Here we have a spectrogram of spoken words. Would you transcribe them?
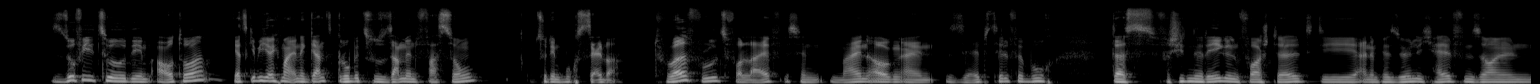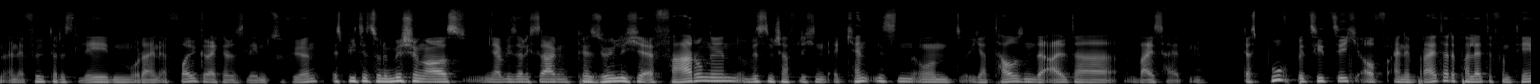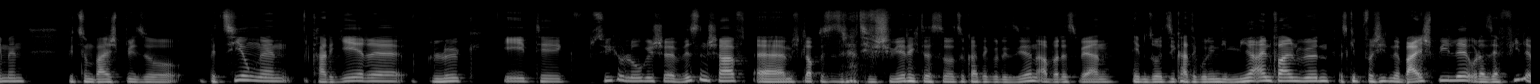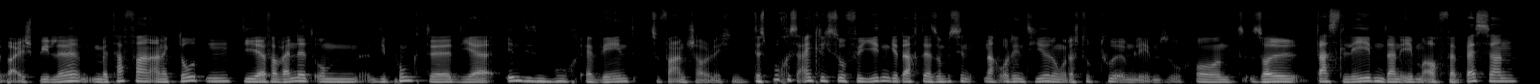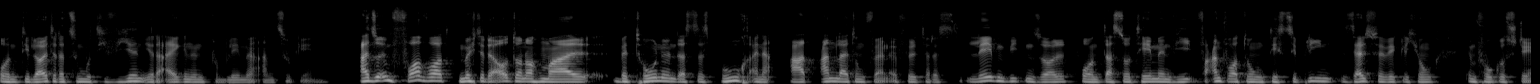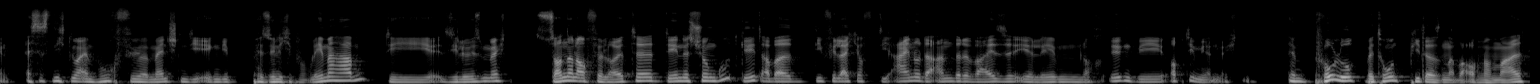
So viel zu dem Autor. Jetzt gebe ich euch mal eine ganz grobe Zusammenfassung zu dem Buch selber. 12 Rules for Life ist in meinen Augen ein Selbsthilfebuch, das verschiedene Regeln vorstellt, die einem persönlich helfen sollen, ein erfüllteres Leben oder ein erfolgreicheres Leben zu führen. Es bietet so eine Mischung aus, ja, wie soll ich sagen, persönliche Erfahrungen, wissenschaftlichen Erkenntnissen und Jahrtausende alter Weisheiten. Das Buch bezieht sich auf eine breitere Palette von Themen, wie zum Beispiel so Beziehungen, Karriere, Glück, Ethik, psychologische Wissenschaft. Ähm, ich glaube, das ist relativ schwierig, das so zu kategorisieren, aber das wären eben so jetzt die Kategorien, die mir einfallen würden. Es gibt verschiedene Beispiele oder sehr viele Beispiele, Metaphern, Anekdoten, die er verwendet, um die Punkte, die er in diesem Buch erwähnt, zu veranschaulichen. Das Buch ist eigentlich so für jeden gedacht, der so ein bisschen nach Orientierung oder Struktur im Leben sucht und soll das Leben dann eben auch verbessern und die Leute dazu motivieren, ihre eigenen Probleme anzugehen. Also im Vorwort möchte der Autor nochmal betonen, dass das Buch eine Art Anleitung für ein erfüllteres Leben bieten soll und dass so Themen wie Verantwortung, Disziplin, Selbstverwirklichung im Fokus stehen. Es ist nicht nur ein Buch für Menschen, die irgendwie persönliche Probleme haben, die sie lösen möchten, sondern auch für Leute, denen es schon gut geht, aber die vielleicht auf die ein oder andere Weise ihr Leben noch irgendwie optimieren möchten. Im Prolog betont Peterson aber auch nochmal,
